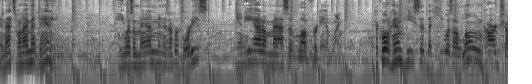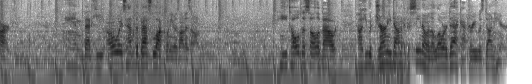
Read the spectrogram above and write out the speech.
And that's when I met Danny. He was a man in his upper 40s, and he had a massive love for gambling. To quote him, he said that he was a lone card shark, that he always had the best luck when he was on his own. He told us all about how he would journey down to the casino in the lower deck after he was done here.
